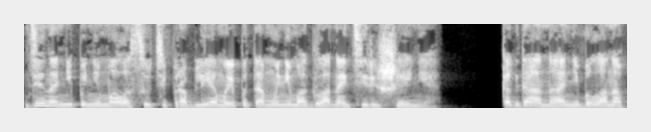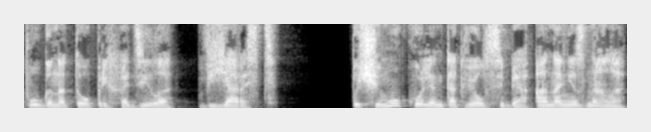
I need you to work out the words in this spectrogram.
Дина не понимала сути проблемы и потому не могла найти решение. Когда она не была напугана, то приходила в ярость. Почему Колин так вел себя, она не знала,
